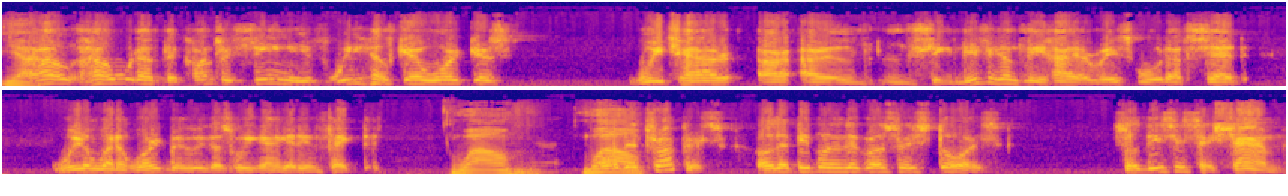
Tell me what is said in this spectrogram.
yeah. how, how would have the country seen if we healthcare workers, which are, are, are significantly higher risk, would have said, we don't want to work because we're going to get infected. Wow. Wow. Or the truckers, or the people in the grocery stores. So this is a sham.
